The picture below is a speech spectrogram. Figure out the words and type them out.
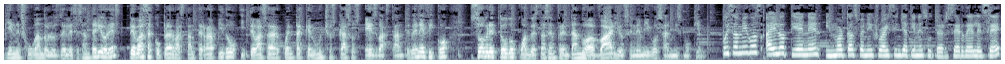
vienes jugando los DLCs anteriores, te vas a acoplar bastante rápido y te vas a dar cuenta que en muchos casos es bastante benéfico, sobre todo cuando estás enfrentando a varios enemigos al mismo tiempo. Pues amigos, ahí lo tienen, Immortals Phoenix Rising ya tiene su tercer DLC,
